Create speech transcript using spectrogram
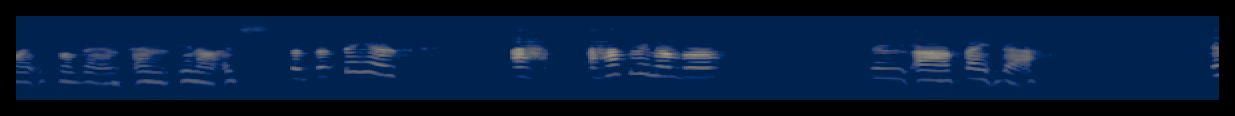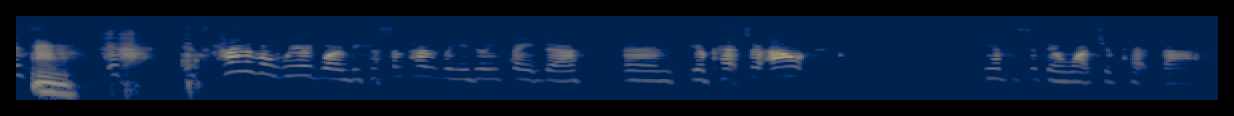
point until then. And you know, it's the the thing is, I I have to remember to do uh, feign death. It's Mm. it's it's kind of a weird one because sometimes when you're doing feign death and your pets are out, you have to sit there and watch your pet die.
